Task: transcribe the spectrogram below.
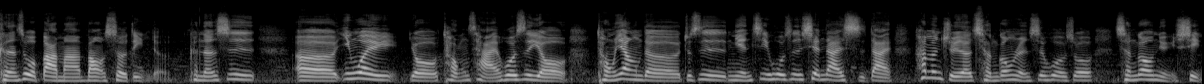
可能是我爸妈帮我设定的，可能是。呃，因为有同才，或是有同样的就是年纪，或是现代时代，他们觉得成功人士或者说成功女性，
